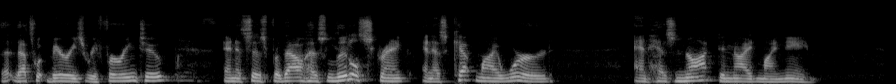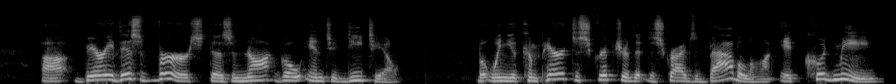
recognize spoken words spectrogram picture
that's what Barry's referring to. Yes. And it says, For thou hast little strength and hast kept my word and has not denied my name. Uh, Barry, this verse does not go into detail but when you compare it to scripture that describes Babylon, it could mean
